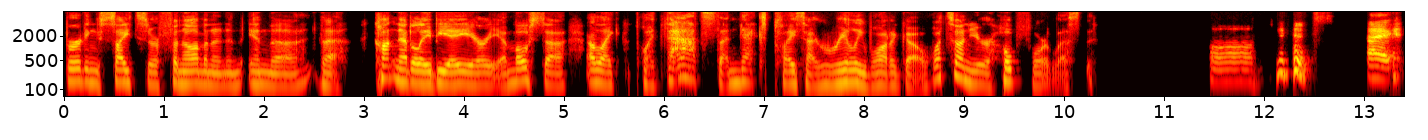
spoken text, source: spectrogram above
birding sites or phenomenon in, in the the continental ABA area most uh, are like, boy, that's the next place I really want to go. What's on your hope for list? Oh, I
